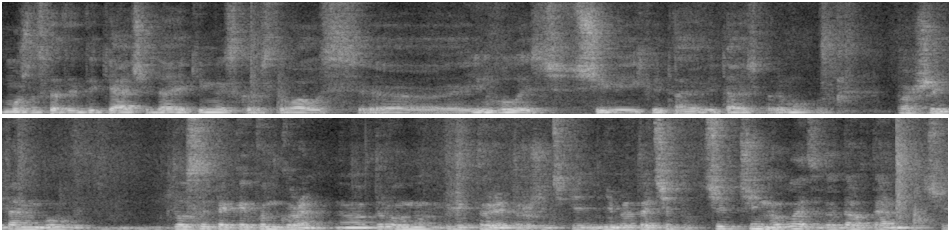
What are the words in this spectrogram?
можна сказати, дитячі, да, якими скористувалися е, інгулець. З чим я їх вітаю, вітаю з перемогою. Перший тайм був досить таки конкурентним, а в другому Вікторія трошечки нібито чи, чи, чи Інгулець додав темпу, чи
